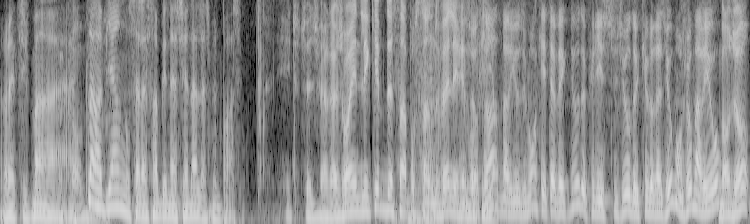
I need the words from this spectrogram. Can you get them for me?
relativement à l'ambiance à l'Assemblée nationale la semaine passée. Et tout de suite, je vais rejoindre l'équipe de 100% Nouvelles et Raymond Mario Dumont qui est avec nous depuis les studios de Cube Radio. Bonjour Mario. Bonjour.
